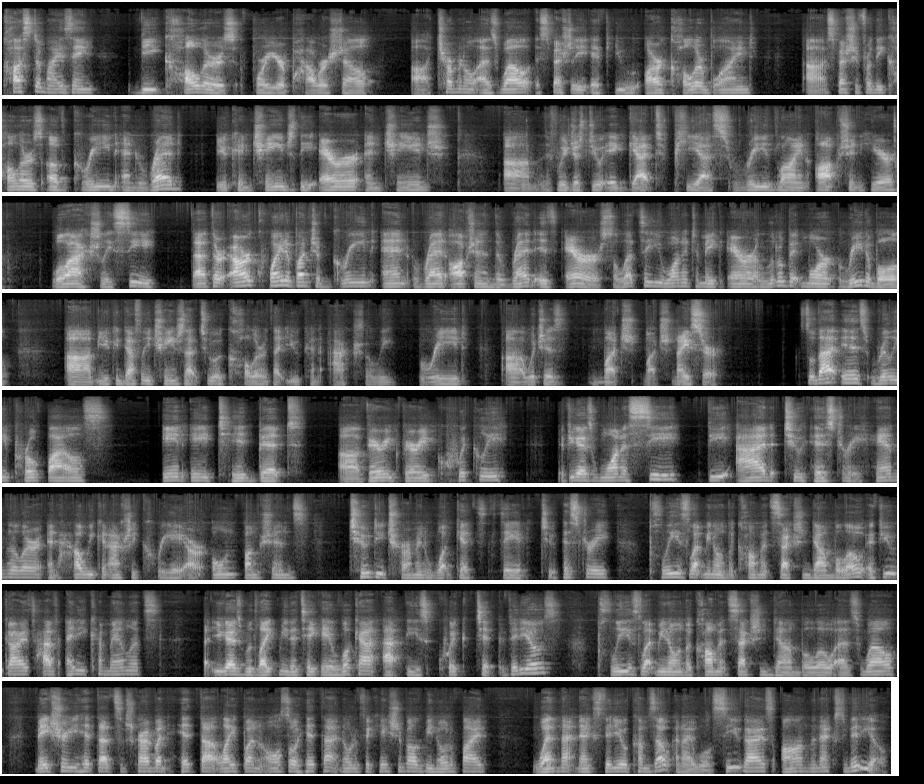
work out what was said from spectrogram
customizing the colors for your PowerShell uh, terminal as well, especially if you are colorblind, uh, especially for the colors of green and red. You can change the error and change, um, if we just do a get PS read line option here, we'll actually see that there are quite a bunch of green and red options. The red is error. So let's say you wanted to make error a little bit more readable. Um, you can definitely change that to a color that you can actually read, uh, which is much, much nicer. So that is really profiles in a tidbit uh, very, very quickly. If you guys want to see the add to history handler and how we can actually create our own functions to determine what gets saved to history. Please let me know in the comment section down below if you guys have any commandlets that you guys would like me to take a look at at these quick tip videos. Please let me know in the comment section down below as well. Make sure you hit that subscribe button, hit that like button, also hit that notification bell to be notified when that next video comes out, and I will see you guys on the next video.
